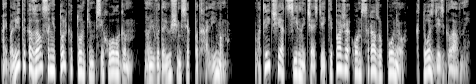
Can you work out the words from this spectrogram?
Айболит оказался не только тонким психологом, но и выдающимся подхалимом. В отличие от сильной части экипажа, он сразу понял, кто здесь главный.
